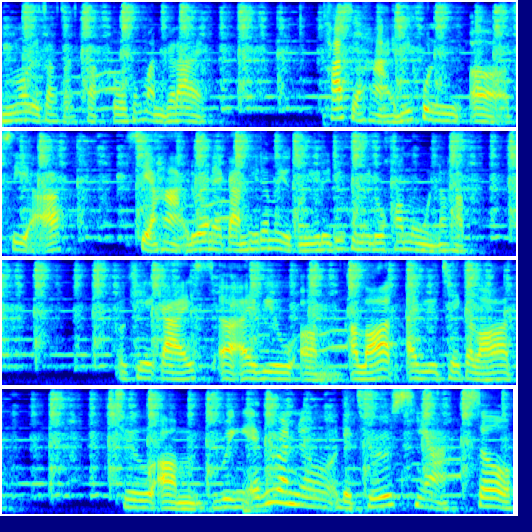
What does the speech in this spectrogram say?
นิโมหรือจากจากจากตัวพวกมันก็ได้ ค่าเสียหายที่คุณเอ่อเสียเสียหายด้วยในการที่ได้มาอยู่ตรงนี้โดยที่คุณไม่รู้ข้อมูลนะครับ Okay guys uh, I will um a lot I will take a lot to um bring everyone know the truth here so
